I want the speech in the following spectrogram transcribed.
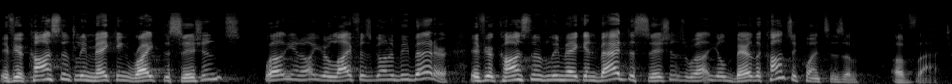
If you're constantly making right decisions, well, you know, your life is going to be better. If you're constantly making bad decisions, well, you'll bear the consequences of, of that.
